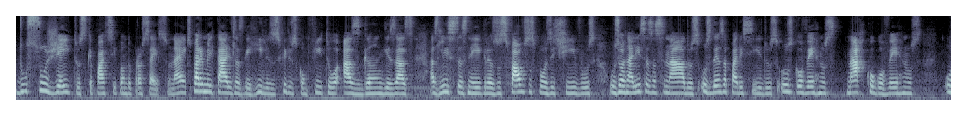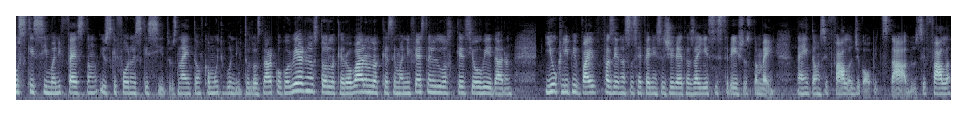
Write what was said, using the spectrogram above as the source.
dos sujeitos que participam do processo, né? Os paramilitares, as guerrilhas, os filhos do conflito, as gangues, as, as listas negras, os falsos positivos, os jornalistas assinados, os desaparecidos, os governos narcogovernos, governos, os que se manifestam e os que foram esquecidos, né? Então fica muito bonito. Os narcogovernos, todos os que roubaram, os que se manifestam e os que se olvidaram. E o clipe vai fazendo essas referências diretas a esses trechos também, né? Então se fala de golpe de Estado, se fala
